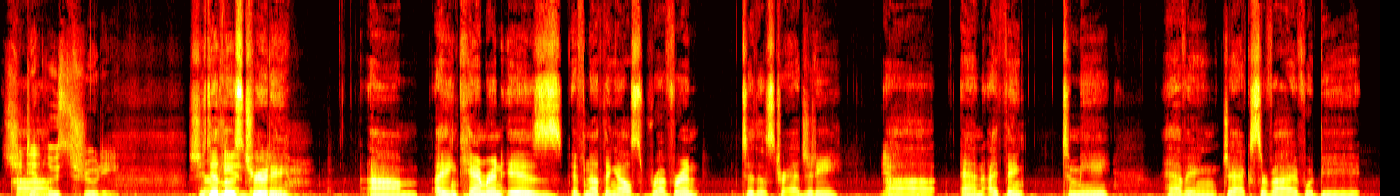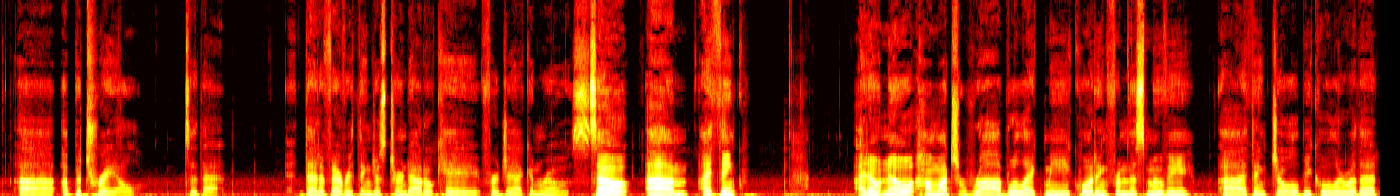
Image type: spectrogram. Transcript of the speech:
She Uh, did lose Trudy. She did lose. Trudy. Um, I think Cameron is, if nothing else, reverent to this tragedy. Yeah. Uh, and I think, to me, having Jack survive would be uh, a betrayal to that. That if everything just turned out okay for Jack and Rose. So um, I think, I don't know how much Rob will like me quoting from this movie. Uh, I think Joe will be cooler with it.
